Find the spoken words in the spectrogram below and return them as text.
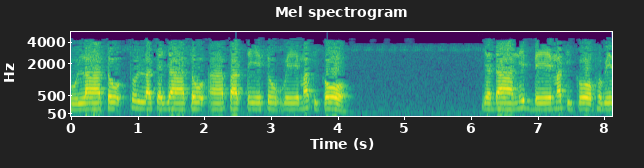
หุลาตุ ทุลจยาตุ อาปติตุเวมัติโกยดานิเบมัติโกภวิ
